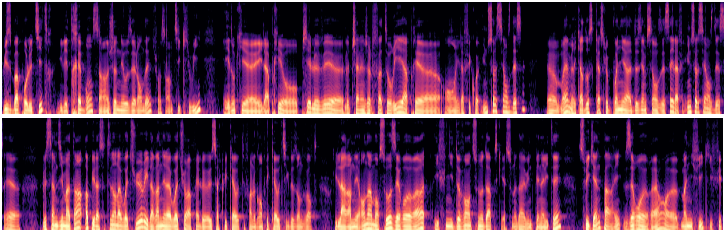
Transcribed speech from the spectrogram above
lui se bat pour le titre. Il est très bon. C'est un jeune néo-zélandais, tu vois, c'est un petit kiwi. Et donc, il, euh, a pris au pied levé le challenge AlphaTauri. Après, il a fait quoi? Une seule séance d'essai? Ouais, mais Ricardo se casse le poignet à la deuxième séance d'essai. Il a fait une seule séance d'essai euh, le samedi matin. Hop, il a sauté dans la voiture. Il a ramené la voiture après le circuit chaotique, enfin le Grand Prix chaotique de Zandvoort. Il l'a ramené en un morceau, zéro erreur. Il finit devant Tsunoda parce que Tsunoda avait une pénalité. Ce week-end, pareil, zéro erreur, euh, magnifique. Il fait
